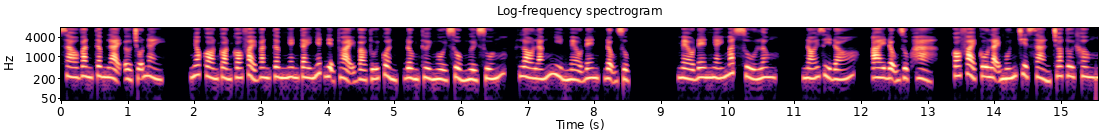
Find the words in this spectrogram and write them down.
Sao văn tâm lại ở chỗ này? Nhóc con còn có phải văn tâm nhanh tay nhét điện thoại vào túi quần, đồng thời ngồi sổ người xuống, lo lắng nhìn mèo đen, động dục. Mèo đen nháy mắt xù lông, Nói gì đó, ai động dục hả? Có phải cô lại muốn triệt sản cho tôi không?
